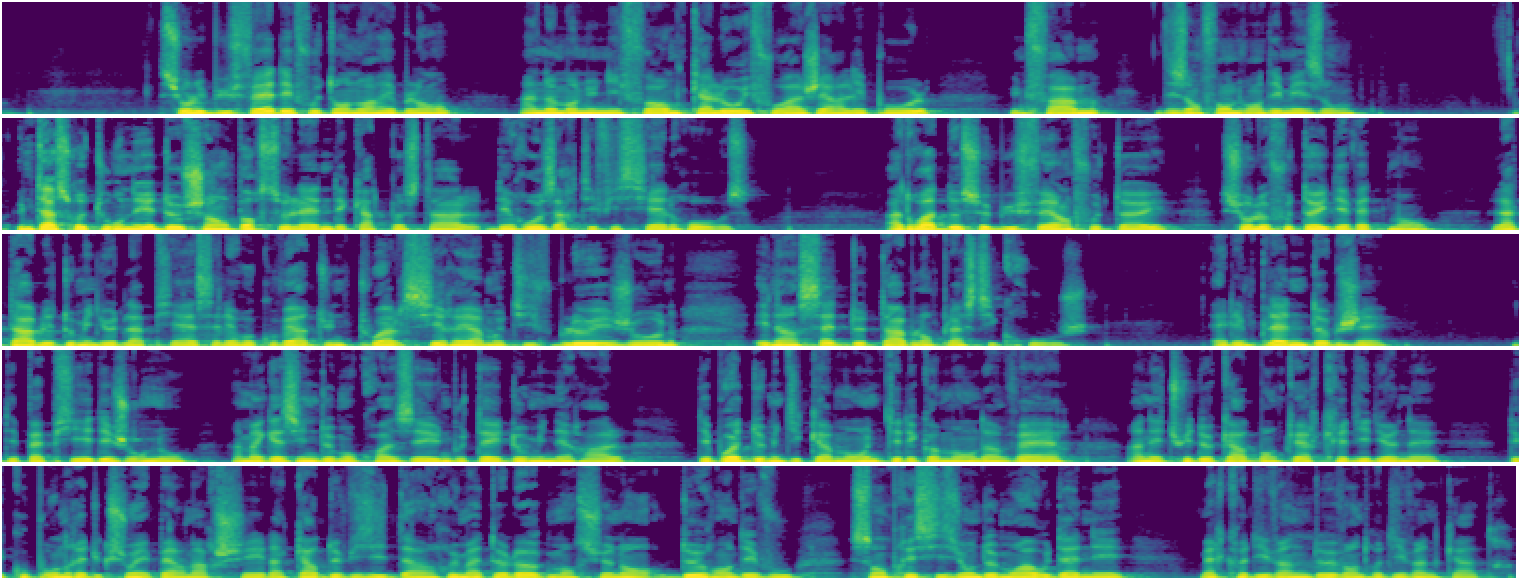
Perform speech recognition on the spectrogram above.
Sur le buffet, des photos en noir et blanc, un homme en uniforme, calot et fourragère à l'épaule, une femme, des enfants devant des maisons, une tasse retournée, deux chats en porcelaine, des cartes postales, des roses artificielles roses. À droite de ce buffet, un fauteuil, sur le fauteuil des vêtements. La table est au milieu de la pièce, elle est recouverte d'une toile cirée à motifs bleus et jaunes et d'un set de table en plastique rouge. Elle est pleine d'objets, des papiers, des journaux, un magazine de mots croisés, une bouteille d'eau minérale, des boîtes de médicaments, une télécommande, un verre, un étui de carte bancaire Crédit Lyonnais, des coupons de réduction hypermarché, la carte de visite d'un rhumatologue mentionnant deux rendez-vous sans précision de mois ou d'année, mercredi 22, vendredi 24.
